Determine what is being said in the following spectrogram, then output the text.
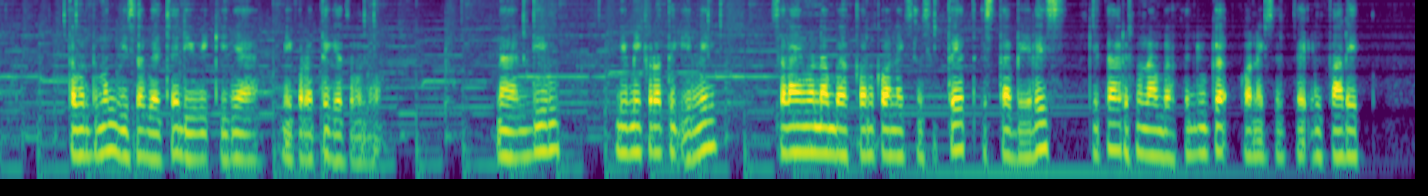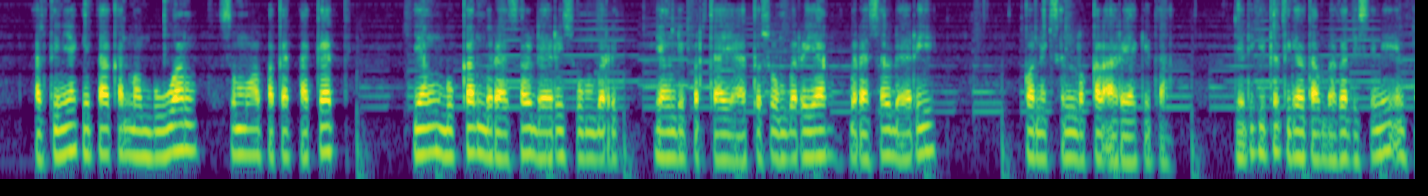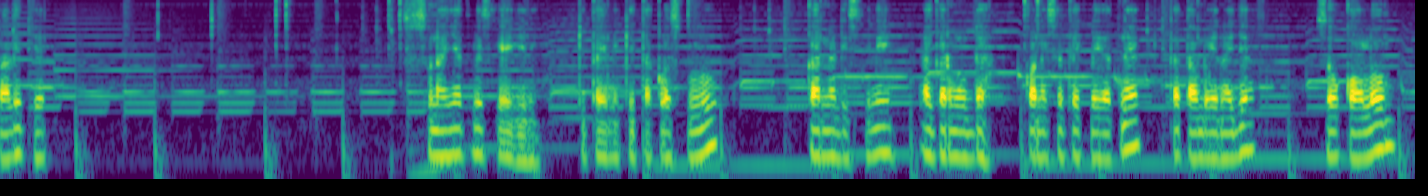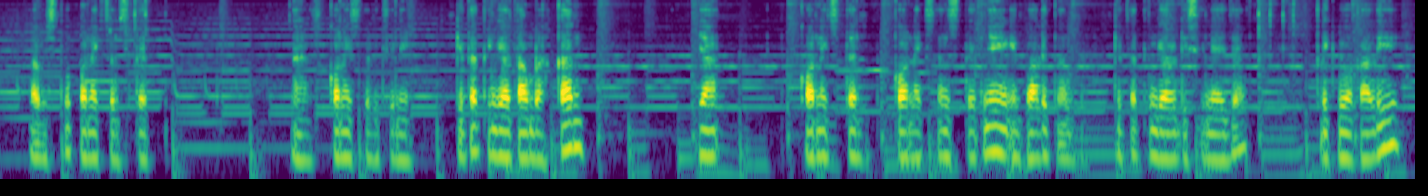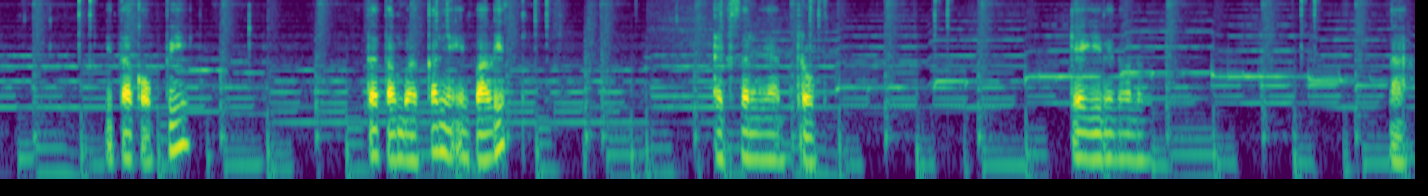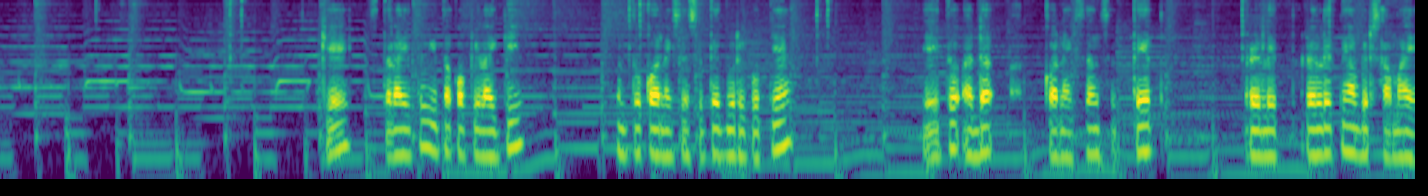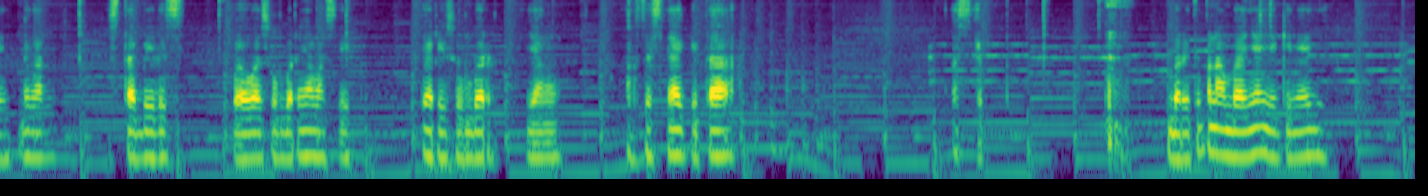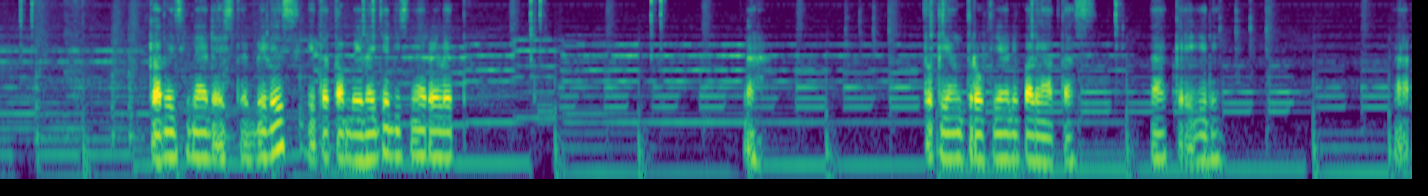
teman-teman bisa baca di wikinya Mikrotik ya teman-teman. Nah di di mikrotik ini selain menambahkan connection state stabilis kita harus menambahkan juga connection state invalid artinya kita akan membuang semua paket-paket yang bukan berasal dari sumber yang dipercaya atau sumber yang berasal dari connection lokal area kita. Jadi kita tinggal tambahkan di sini invalid ya. Susunannya tulis kayak gini. Kita ini kita close dulu karena di sini agar mudah connection tag layoutnya kita tambahin aja. So column habis itu connection state nah connection di sini. Kita tinggal tambahkan yang connection connection state nya yang invalid. Nanti kita tinggal di sini aja. Klik dua kali. Kita copy. Kita tambahkan yang invalid. Actionnya drop. Kayak gini teman-teman. Nah. Oke setelah itu kita copy lagi untuk connection state berikutnya yaitu ada connection state relate relate nya hampir sama ya dengan stabilis bahwa sumbernya masih dari sumber yang aksesnya kita accept. Berarti penambahannya ya gini aja. Karena di sini ada stabilis kita tambahin aja di sini relate yang dropnya ini paling atas. Nah kayak gini. Nah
